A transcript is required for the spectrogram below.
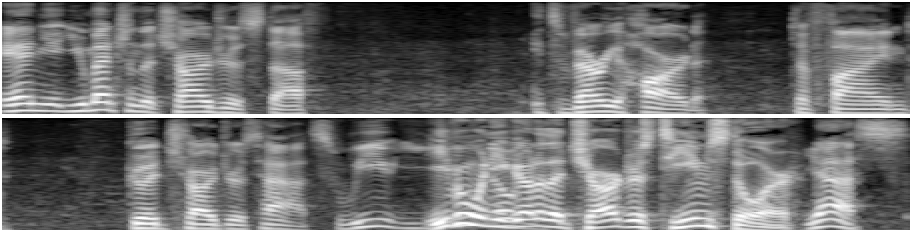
And you, you mentioned the Chargers stuff. It's very hard to find good Chargers hats. We Even when you go to the Chargers team store, Yes.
